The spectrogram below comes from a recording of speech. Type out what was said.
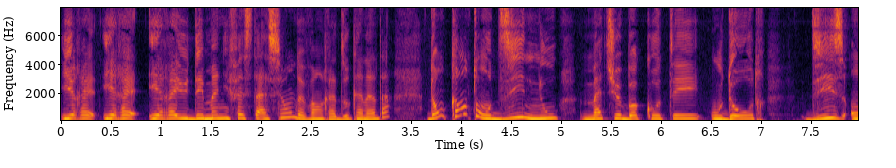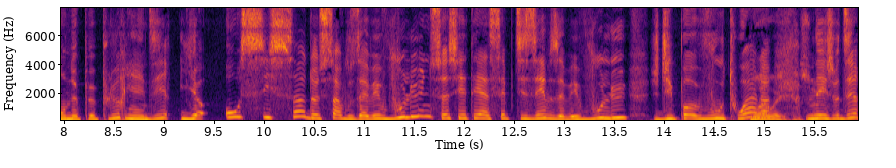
Il y, aurait, il, aurait, il y aurait eu des manifestations devant Radio-Canada. Donc, quand on dit, nous, Mathieu Bocoté ou d'autres, disent on ne peut plus rien dire, il y a aussi ça de ça. Vous avez voulu une société aseptisée, vous avez voulu, je dis pas vous, toi, Ouais, là, mais je veux dire,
